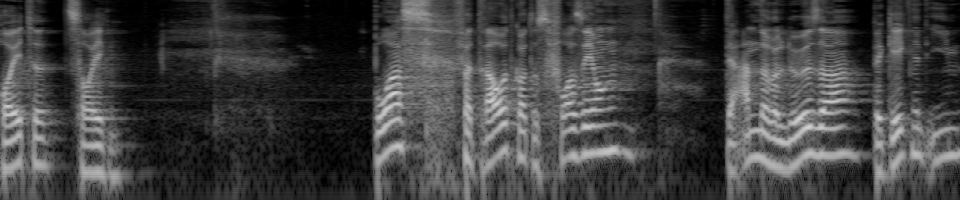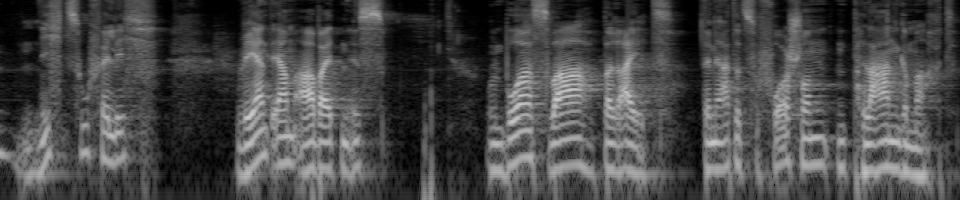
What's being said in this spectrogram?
heute Zeugen. Boas vertraut Gottes Vorsehung. Der andere Löser begegnet ihm nicht zufällig, während er am Arbeiten ist. Und Boas war bereit, denn er hatte zuvor schon einen Plan gemacht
